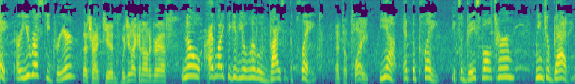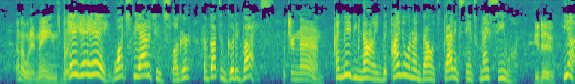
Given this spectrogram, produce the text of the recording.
Hey, are you Rusty Greer? That's right, kid. Would you like an autograph? No, I'd like to give you a little advice at the plate. At the plate? Yeah, at the plate. It's a baseball term. Means you're batting. I know what it means, but. Hey, hey, hey! Watch the attitude, slugger. I've got some good advice. But you're nine. I may be nine, but I know an unbalanced batting stance when I see one. You do? Yeah,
